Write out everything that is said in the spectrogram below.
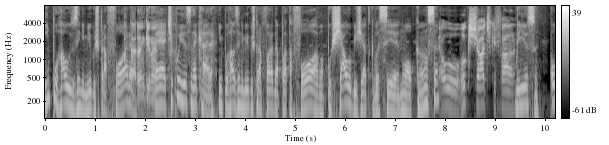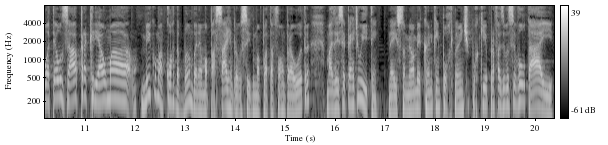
empurrar os inimigos pra fora. Batarangue, né? É, tipo isso, né, cara? Empurrar os inimigos pra fora da plataforma, puxar o objeto que você não alcança. É o hookshot que fala. né? Isso. Ou até usar pra criar uma meio que uma corda bamba, né, uma passagem pra você ir de uma plataforma pra outra, mas aí você perde o item, né? Isso também é uma mecânica importante porque pra fazer você voltar e,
